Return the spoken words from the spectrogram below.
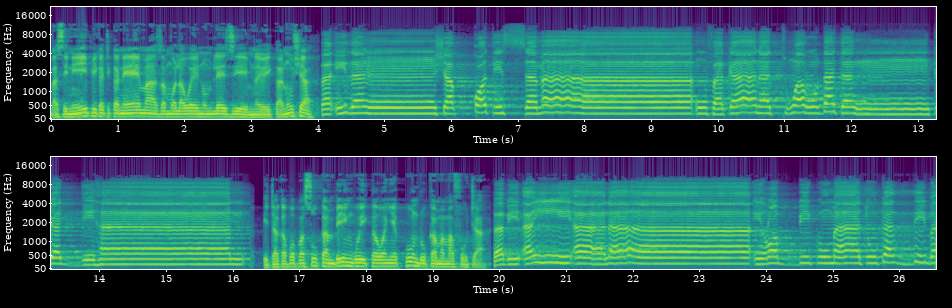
Basi ni ipi katika neema za Mola wenu mlezi mnayoikanusha? Fa idhan shaqqatis samaa fakanat wardatan kaddihan itakapopasuka mbingu ikawa nyekundu kama mafuta. Fabi ay ala rabbikuma tukadhiban,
